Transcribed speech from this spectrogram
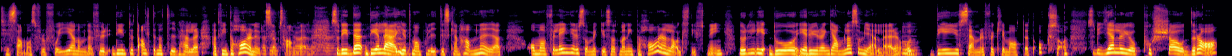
tillsammans för att få igenom det. För det är ju inte ett alternativ heller att vi inte har en utsläppshandel. Det, så det är det, det läget man politiskt kan hamna i att om man förlänger det så mycket så att man inte har en lagstiftning, då, då är det ju den gamla som gäller mm. och det är ju sämre för klimatet också. Så det gäller ju att pusha och dra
